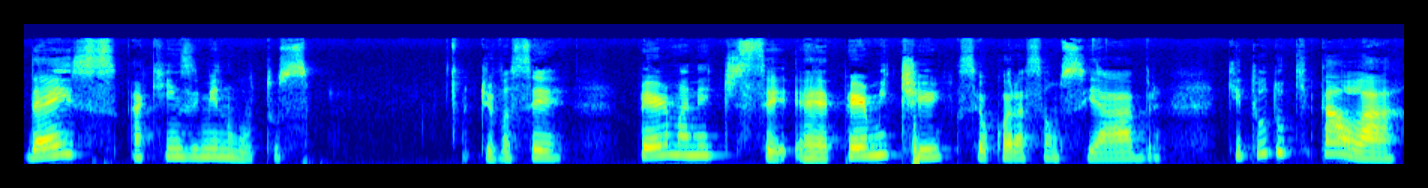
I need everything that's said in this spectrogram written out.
10 a 15 minutos, de você permanecer, é, permitir que seu coração se abra, que tudo que está lá,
